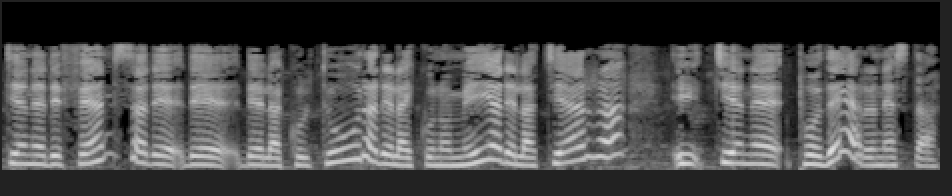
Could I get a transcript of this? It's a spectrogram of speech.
tiene defensa de, de, la cultura, de la economía, de la tierra y tiene poder en esta.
